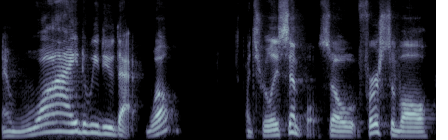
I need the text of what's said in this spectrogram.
And why do we do that? Well, it's really simple. So, first of all,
